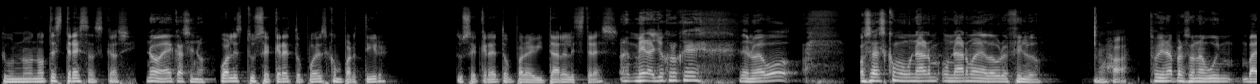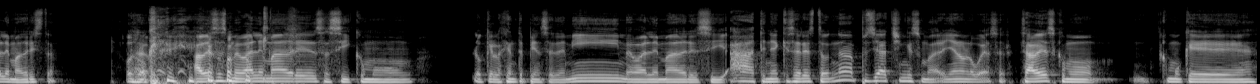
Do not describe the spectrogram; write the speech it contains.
Tú no, no te estresas casi. No, eh, casi no. ¿Cuál es tu secreto? ¿Puedes compartir tu secreto para evitar el estrés? Eh, Mira, yo creo que, de nuevo, o sea, es como un, arma- un arma de doble filo. Ajá. Soy una persona muy vale madrista. O sea, a veces me vale madres así como lo que la gente piense de mí, me vale madres si, ah, tenía que hacer esto. No, pues ya chingue su madre, ya no lo voy a hacer. ¿Sabes? Como, como que,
